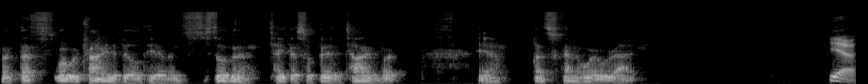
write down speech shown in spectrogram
But that's what we're trying to build here. And it's still gonna take us a bit of time, but yeah, that's kind of where we're at. Yeah,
